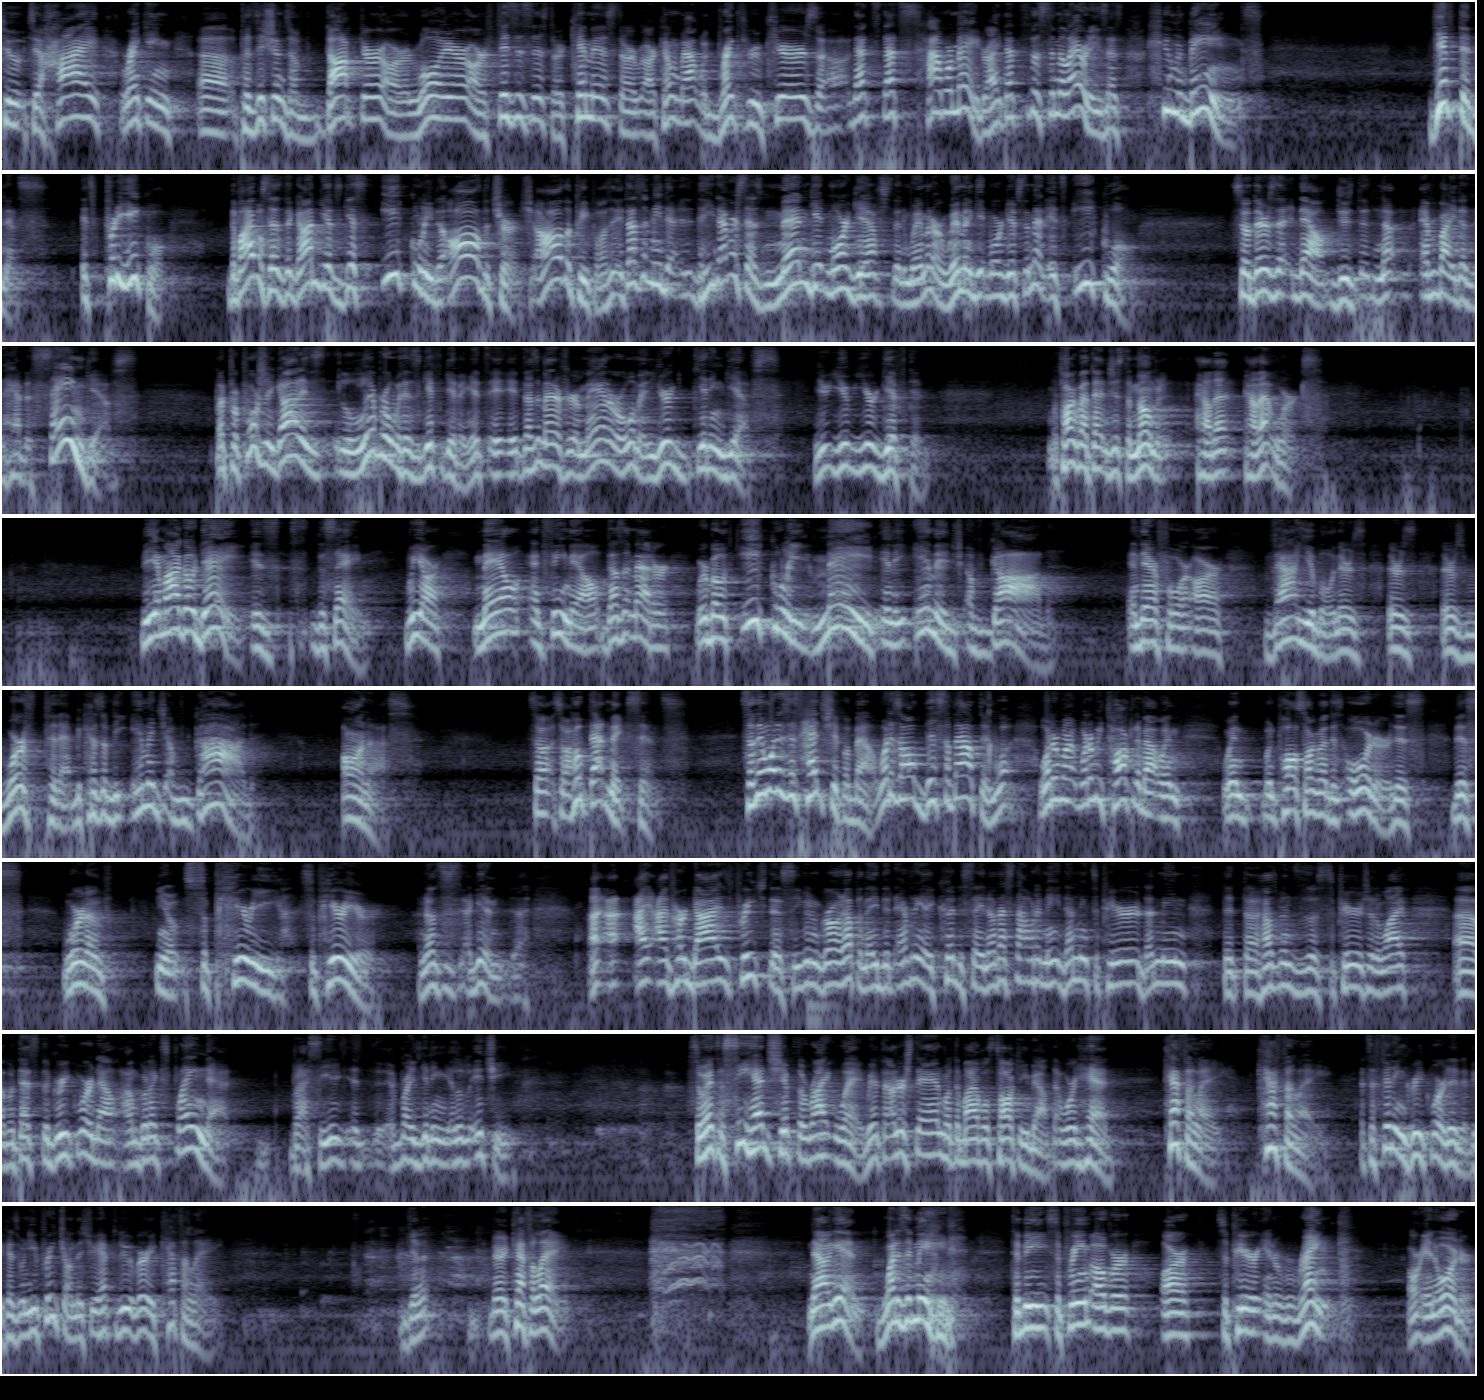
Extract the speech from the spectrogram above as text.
to, to high ranking uh, positions of doctor or lawyer or physicist or chemist or, or coming out with breakthrough cures. Uh, that's, that's how we're made, right? That's the similarities as human beings. Giftedness, it's pretty equal. The Bible says that God gives gifts equally to all the church, all the people. It doesn't mean that He never says men get more gifts than women or women get more gifts than men. It's equal. So there's a, now, everybody doesn't have the same gifts, but proportionally, God is liberal with His gift giving. It, it, it doesn't matter if you're a man or a woman, you're getting gifts. You, you, you're gifted. We'll talk about that in just a moment, how that, how that works. The imago Dei is the same. We are male and female, doesn't matter. We're both equally made in the image of God and therefore are valuable. And there's, there's, there's worth to that because of the image of God on us. So, so I hope that makes sense. So then what is this headship about? What is all this about then? What, what, are, what are we talking about when, when, when Paul's talking about this order, this, this word of you know, superior, superior. I know this is, again, I, I, I've heard guys preach this even growing up, and they did everything they could to say, no, that's not what it means. It doesn't mean superior. It doesn't mean that the husband's the superior to the wife. Uh, but that's the Greek word. Now, I'm going to explain that. But I see it, everybody's getting a little itchy. So we have to see headship the right way. We have to understand what the Bible's talking about, that word head. Kephale, kephale. It's a fitting Greek word, isn't it? Because when you preach on this, you have to do it very kephale. Get it? Very kephale. now, again, what does it mean to be supreme over or superior in rank or in order?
